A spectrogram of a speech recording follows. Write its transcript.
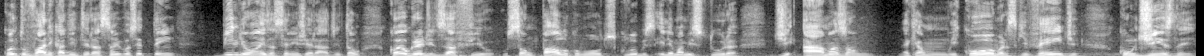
quanto vale cada interação e você tem bilhões a serem gerados. Então, qual é o grande desafio? O São Paulo, como outros clubes, ele é uma mistura de Amazon, né, que é um e-commerce que vende, com Disney,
